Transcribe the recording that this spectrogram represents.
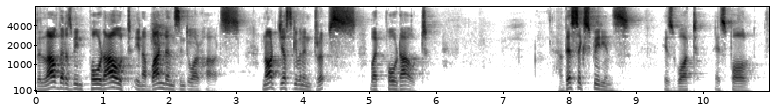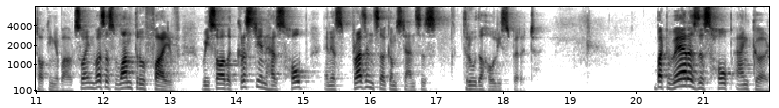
The love that has been poured out in abundance into our hearts. Not just given in drips, but poured out. Now, this experience is what is Paul talking about. So, in verses 1 through 5, we saw the Christian has hope in his present circumstances through the Holy Spirit. But where is this hope anchored?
